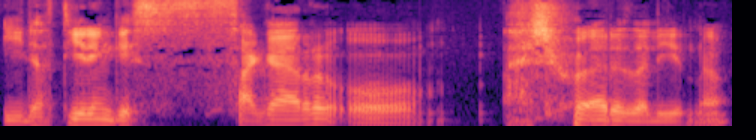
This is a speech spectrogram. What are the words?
y los tienen que sacar o ayudar a salir, ¿no?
